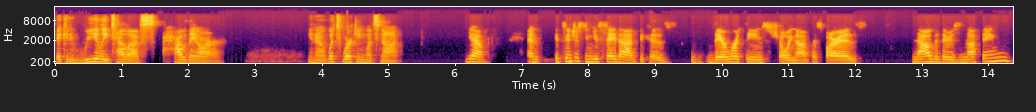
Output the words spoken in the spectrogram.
They can really tell us how they are, you know, what's working, what's not. Yeah. And it's interesting you say that because there were themes showing up as far as now that there is nothing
